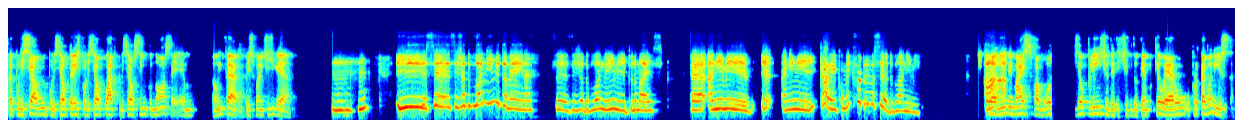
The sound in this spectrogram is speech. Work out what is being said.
foi policial 1, policial 3, policial 4, policial 5. Nossa, é, é um inferno, principalmente de guerra. Uhum. E você já dublou anime também, né? Você já dublou anime e tudo mais. É, anime. Anime. Cara, e como é que foi pra você dublar anime? O ah. anime mais famoso é o Flint, o Detetive do Tempo, que eu era o, o protagonista.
